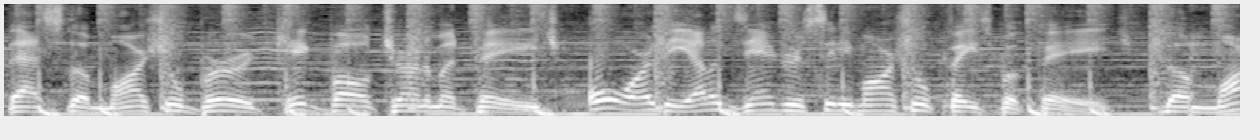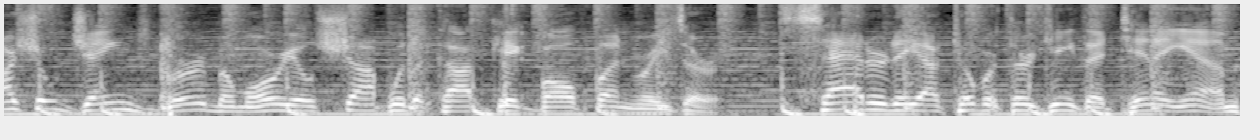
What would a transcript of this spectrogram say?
That's the Marshall Bird Kickball Tournament page or the Alexandria City Marshall Facebook page. The Marshal James Bird Memorial Shop with a Cop Kickball fundraiser. Saturday, October 13th at 10 a.m.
